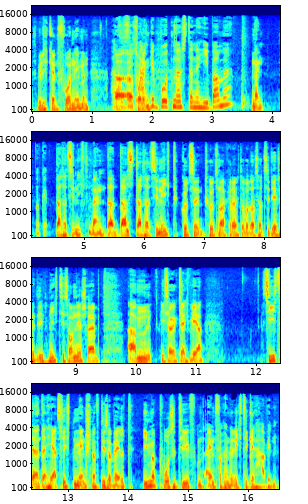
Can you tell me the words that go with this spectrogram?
Das würde ich gern vornehmen. Hat sie Äh, sich angeboten als deine Hebamme? Nein, Okay. das hat sie nicht. Nein, da, das, das hat sie nicht. Kurz, kurz nachgedacht, aber das hat sie definitiv nicht. Die Sonja schreibt, ähm, ich sage euch gleich wer. Sie ist einer der herzlichsten Menschen auf dieser Welt, immer positiv und einfach eine richtige Havin.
